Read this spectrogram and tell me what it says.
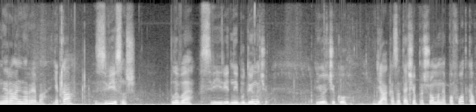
нереальна риба, яка, звісно ж, пливе в свій рідний будиночок. Юрчику, дяка за те, що прийшов мене пофоткав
